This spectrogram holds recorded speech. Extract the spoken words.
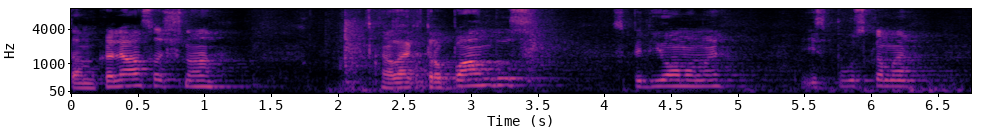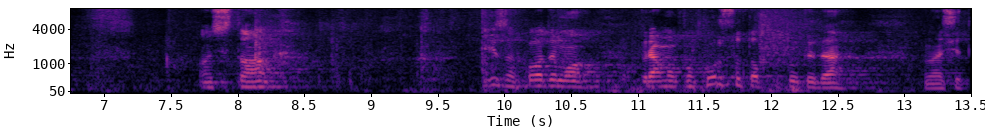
там колясочна, електропандус з підйомами і спусками. Ось так. І заходимо прямо по курсу, тобто тут іде значить,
